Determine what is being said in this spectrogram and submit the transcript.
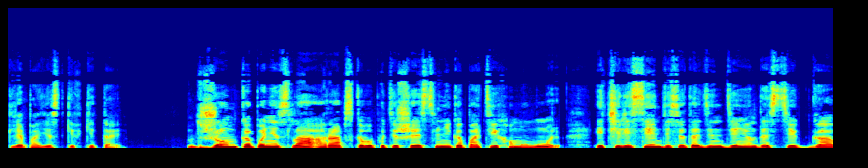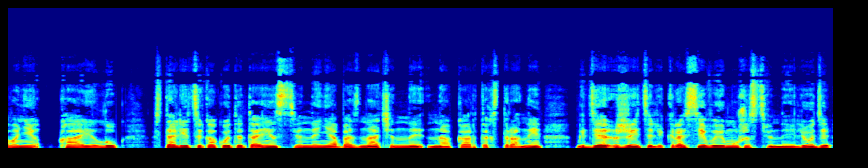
для поездки в Китай. Джонка понесла арабского путешественника по Тихому морю, и через 71 день он достиг гавани Кай-Лук, столицы какой-то таинственной, необозначенной на картах страны, где жители, красивые и мужественные люди,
